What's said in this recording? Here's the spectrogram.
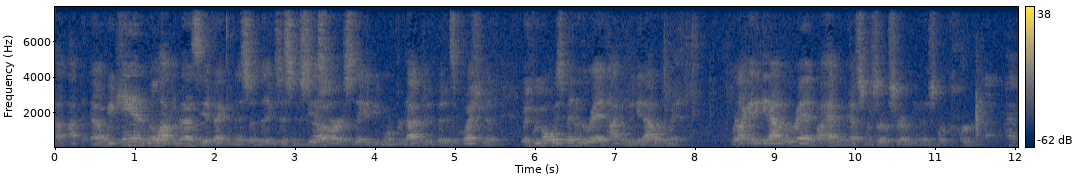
Uh, uh, uh, we can and will optimize the effectiveness of the existing CSRs so they can be more productive, but it's a question of, if we've always been in the red, how can we get out of the red? We're not gonna get out of the red by having customer service representatives work harder. I have,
